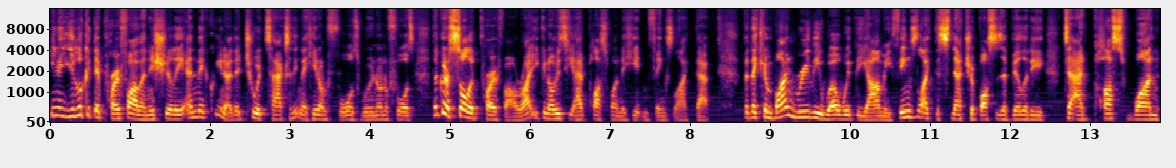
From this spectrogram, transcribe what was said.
You know, you look at their profile initially, and they're you know they're two attacks. I think they hit on fours, wound on fours. They've got a solid profile, right? You can obviously add plus one to hit and things like that. But they combine really well with the army. Things like the Snatcher Boss's ability to add plus one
